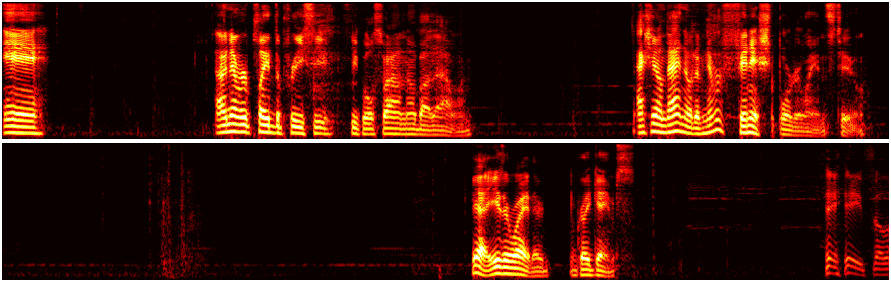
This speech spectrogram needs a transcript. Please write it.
eh. I've never played the pre-sequel, so I don't know about that one. Actually, on that note, I've never finished Borderlands 2. Yeah, either way, they're great games. Hey, hey, fella.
